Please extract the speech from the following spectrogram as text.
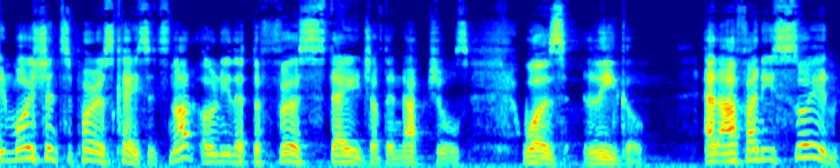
In Moshe and Zipporah's case, it's not only that the first stage of the nuptials was legal, and Afani Suyin,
